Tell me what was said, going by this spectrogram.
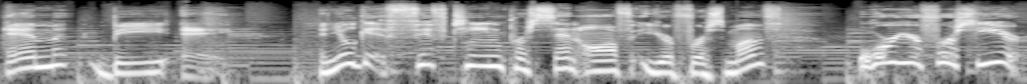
MBA, and you'll get 15% off your first month or your first year.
